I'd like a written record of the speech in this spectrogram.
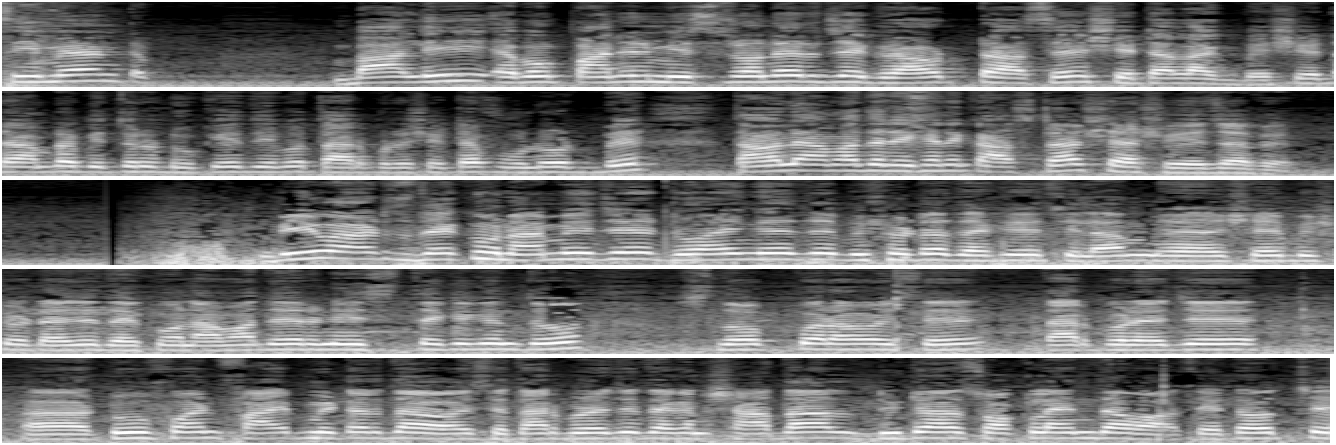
সিমেন্ট বালি এবং পানির মিশ্রণের যে গ্রাউন্ডটা আছে, সেটা লাগবে। সেটা আমরা ভিতরে ঢুকিয়ে দিব, তারপরে সেটা ফুল উঠবে। তাহলে আমাদের এখানে কাজটা শেষ হয়ে যাবে। ভিউয়ার্স দেখুন, আমি যে ড্রয়িং এর যে বিষয়টা দেখিয়েছিলাম সেই বিষয়টা যে দেখুন, আমাদের নিচ থেকে কিন্তু স্লোপ করা হয়েছে। তারপরে যে টু পয়েন্ট ফাইভ মিটার দেওয়া হয়েছে। তারপরে যে দেখেন, সাদা দুইটা চক লাইন দেওয়া আছে। এটা হচ্ছে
